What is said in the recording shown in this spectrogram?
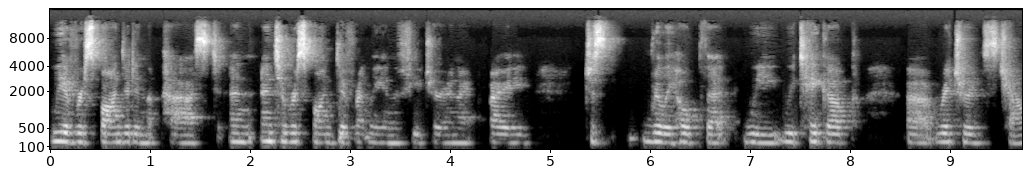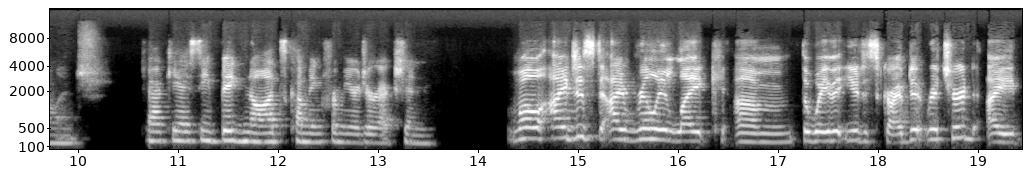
we have responded in the past and, and to respond differently in the future. And I, I just really hope that we, we take up uh, Richard's challenge. Jackie, I see big nods coming from your direction. Well, I just I really like um, the way that you described it, Richard. I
